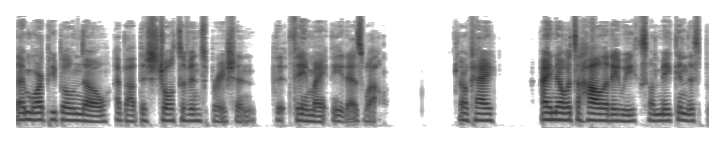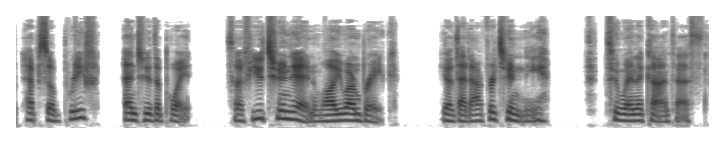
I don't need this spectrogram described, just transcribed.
Let more people know about the jolts of inspiration that they might need as well. Okay. I know it's a holiday week, so I'm making this episode brief and to the point. So if you tuned in while you're on break, you have that opportunity to win a contest.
